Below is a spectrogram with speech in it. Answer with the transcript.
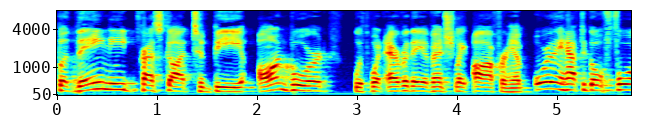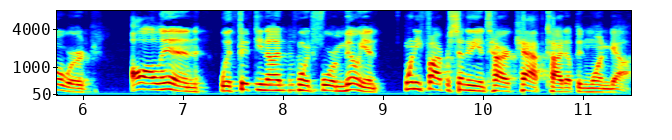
But they need Prescott to be on board with whatever they eventually offer him, or they have to go forward all in with 59.4 million, 25% of the entire cap tied up in one guy.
